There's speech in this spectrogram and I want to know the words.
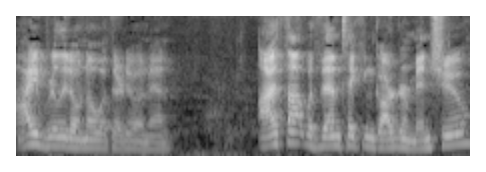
I really don't know what they're doing, man. I thought with them taking Gardner Minshew,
